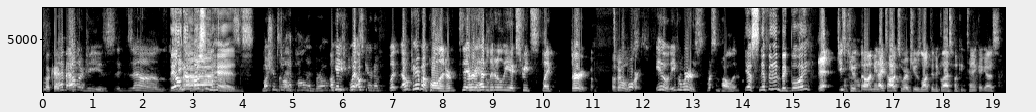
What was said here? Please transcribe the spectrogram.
Okay. I have allergies. It sounds. they all got Nice. mushroom heads. Mushrooms don't have pollen, bro. Okay, What you wait, okay. scared of? But I don't care about pollen. Her her head literally excretes like dirt. Those are spores. Ew, even worse. Worse than pollen. Yeah, sniff it in, big boy. She's Fuck cute off. though. I mean, I talked to her if she was locked in a glass fucking tank. I guess.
